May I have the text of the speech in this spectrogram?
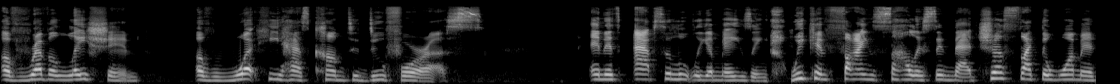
of revelation of what he has come to do for us and it's absolutely amazing. We can find solace in that, just like the woman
